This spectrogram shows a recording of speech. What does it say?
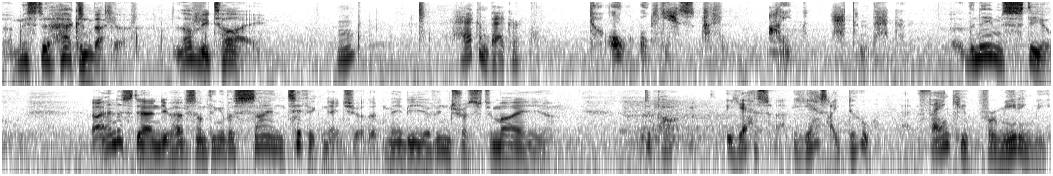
Uh, Mr. Hackenbacker, lovely tie. Hackenbacker? Oh, oh, yes. I'm Hackenbacker. Uh, the name's Steele. I understand you have something of a scientific nature that may be of interest to my uh, department. Yes, uh, yes, I do. Uh, Thank you for meeting me.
